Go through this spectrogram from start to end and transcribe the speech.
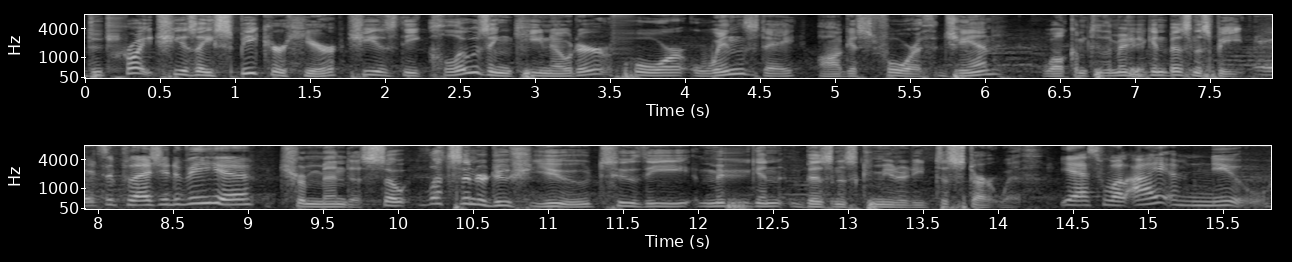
Detroit. She is a speaker here. She is the closing keynoter for Wednesday, August 4th. Jan, Welcome to the Michigan Business Beat. It's a pleasure to be here. Tremendous. So let's introduce you to the Michigan business community to start with. Yes, well, I am new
